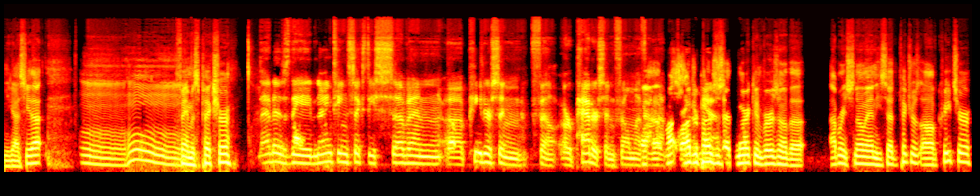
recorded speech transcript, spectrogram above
You guys see that Mhm. famous picture? That is the 1967 uh, Peterson film or Patterson film. If I'm Uh, not Roger. Patterson said American version of the Aberrant Snowman. He said pictures of creature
